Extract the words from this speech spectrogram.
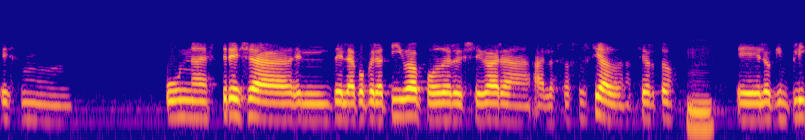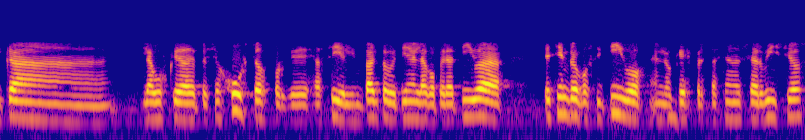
es un una estrella de la cooperativa poder llegar a, los asociados, ¿no es cierto? Mm. Eh, lo que implica la búsqueda de precios justos, porque es así, el impacto que tiene la cooperativa es siempre positivo en lo que es prestación de servicios,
